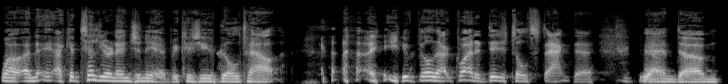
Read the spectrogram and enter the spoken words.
well, and I can tell you're an engineer because you've built out you've built out quite a digital stack there, yeah. and um,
